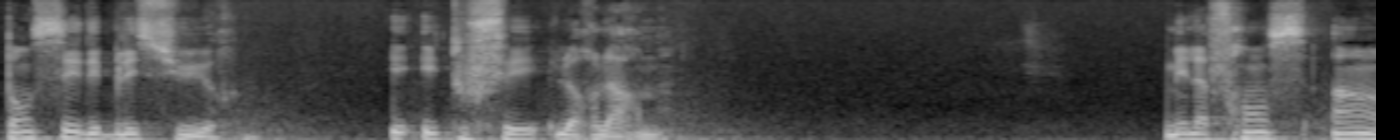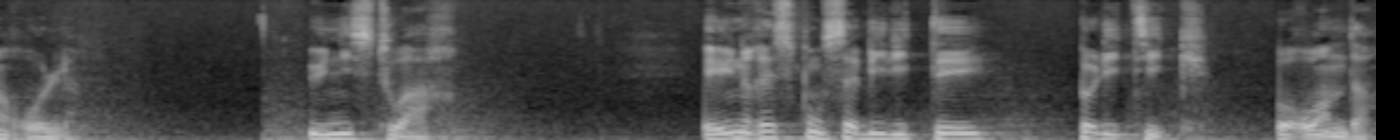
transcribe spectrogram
pensé des blessures et étouffé leurs larmes. Mais la France a un rôle, une histoire, et une responsabilité politique au Rwanda.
